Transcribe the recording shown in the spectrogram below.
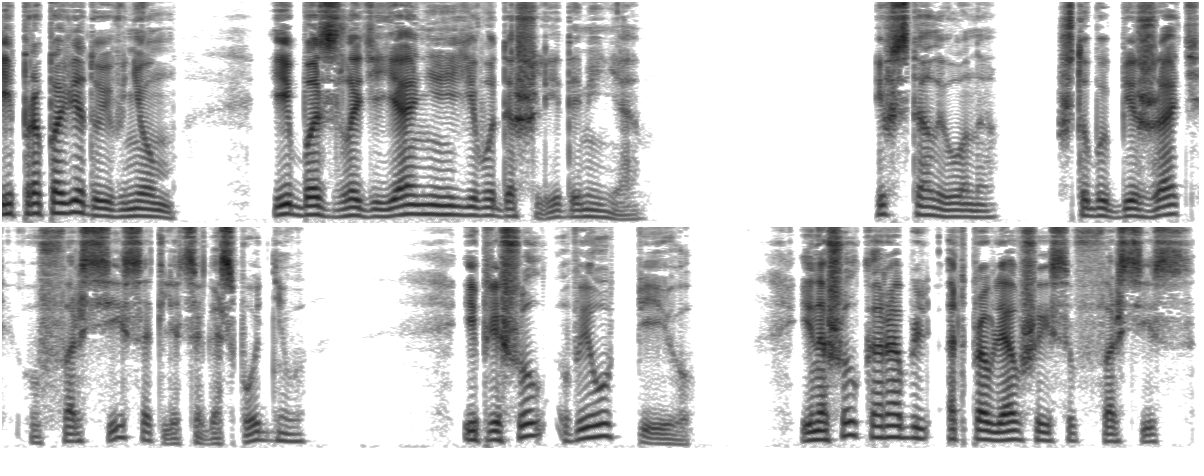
и проповедуй в нем, ибо злодеяния его дошли до меня. И встал Иона, чтобы бежать в Фарсис от лица Господнего, и пришел в Иопию, и нашел корабль, отправлявшийся в Фарсис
